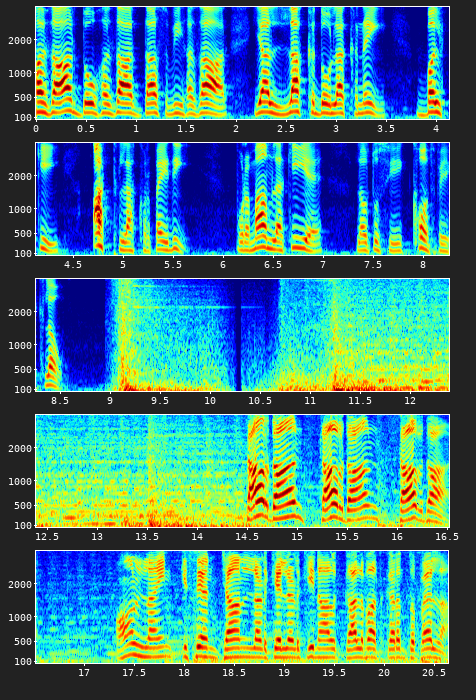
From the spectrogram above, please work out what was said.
1000 2000 10 20000 ਜਾਂ ਲੱਖ 2 ਲੱਖ ਨਹੀਂ, ਬਲਕਿ 8 ਲੱਖ ਰੁਪਏ ਦੀ। ਪੂਰਾ ਮਾਮਲਾ ਕੀ ਹੈ? ਲਓ ਤੁਸੀਂ ਖੁਦ ਵੇਖ ਲਓ। ਸਾਵਧਾਨ ਸਾਵਧਾਨ ਸਾਵਧਾਨ। ਆਨਲਾਈਨ ਕਿਸੇ ਅਣਜਾਣ ਲੜਕੇ, ਲੜਕੀ ਨਾਲ ਗੱਲਬਾਤ ਕਰਨ ਤੋਂ ਪਹਿਲਾਂ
